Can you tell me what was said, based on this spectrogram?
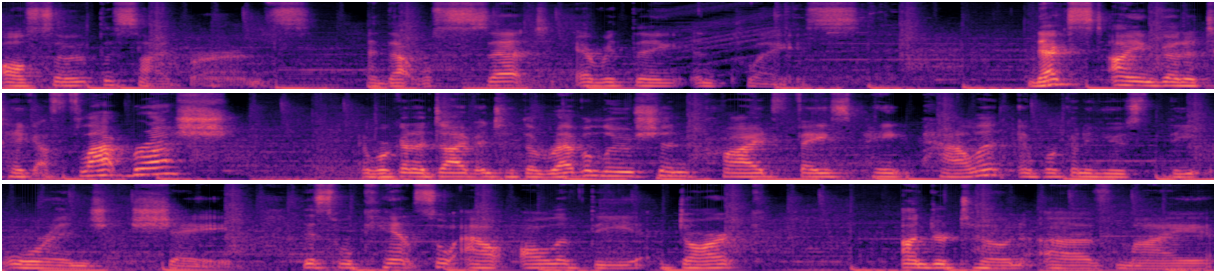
Also the sideburns. And that will set everything in place. Next, I am going to take a flat brush and we're going to dive into the Revolution Pride Face Paint Palette and we're going to use the orange shade. This will cancel out all of the dark undertone of my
